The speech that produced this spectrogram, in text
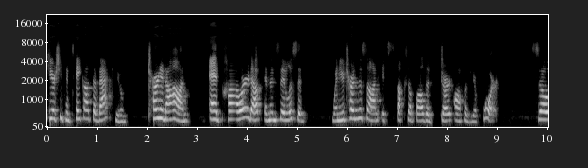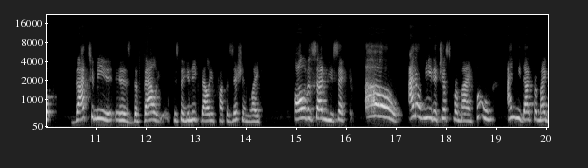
he or she can take out the vacuum, turn it on, and power it up, and then say, listen, when you turn this on, it sucks up all the dirt off of your floor. So that to me is the value, is the unique value proposition. Like all of a sudden you say, oh, I don't need it just for my home. I need that for my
